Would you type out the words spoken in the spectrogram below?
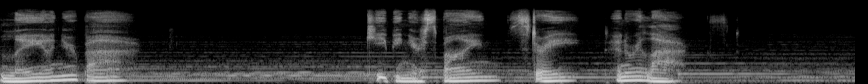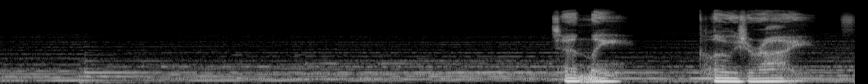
Lay on your back, keeping your spine straight and relaxed. Gently close your eyes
